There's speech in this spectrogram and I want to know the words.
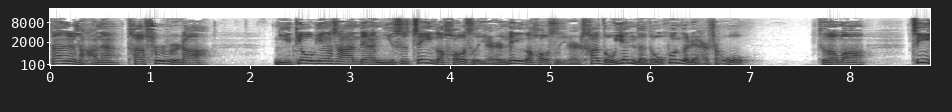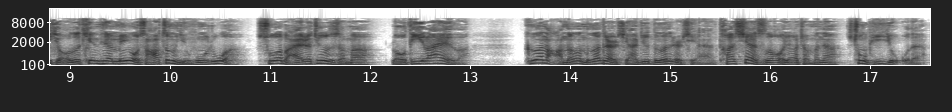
但是啥呢？他岁数大。你调兵山的，你是这个好使人，那个好使人，他都认得，都混个脸熟，知道不？这小子天天没有啥正经工作，说白了就是什么老地赖子，搁哪能讹点钱就讹点钱。他现实好像什么呢？送啤酒的，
